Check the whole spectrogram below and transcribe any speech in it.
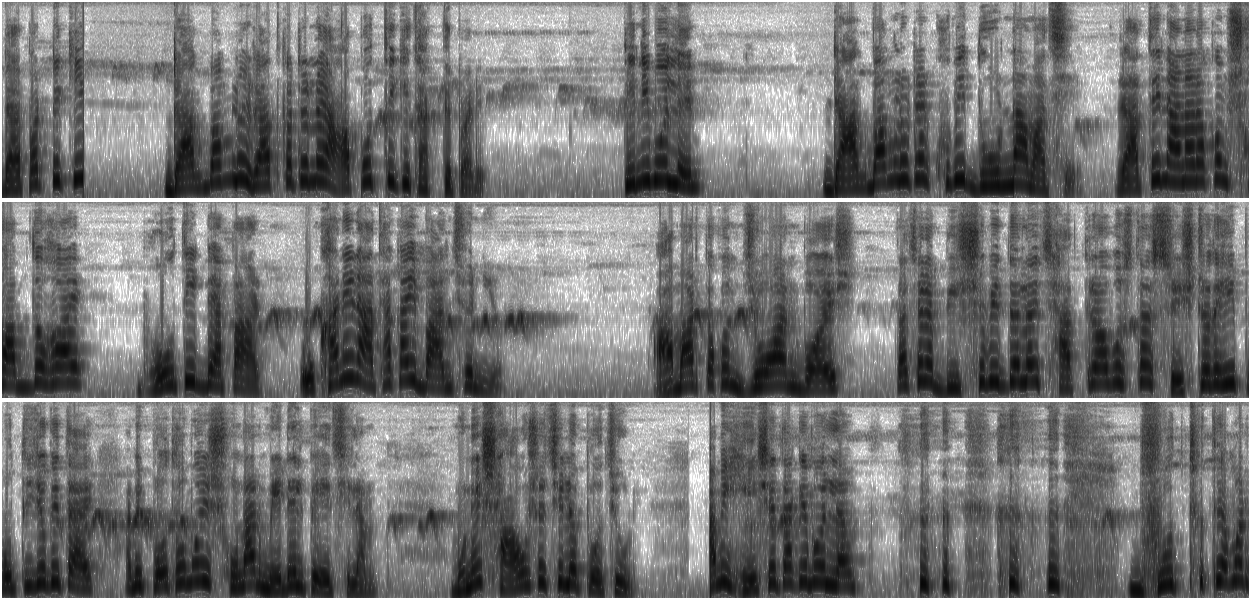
ব্যাপারটা কি? ডাকবাংলোয় রাত কাটানোয় আপত্তি কি থাকতে পারে? তিনি বললেন, ডাক বাংলোটার খুবই দুর্নাম আছে। রাতে নানা রকম শব্দ হয়, ভৌতিক ব্যাপার, ওখানে না থাকাই বাঞ্ছনীয়। আমার তখন জোয়ান বয়স, তাছাড়া বিশ্ববিদ্যালয় ছাত্র অবস্থার শ্রেষ্ঠদেহী প্রতিযোগিতায় আমি প্রথম ওই সোনার মেডেল পেয়েছিলাম। মনে সাহসও ছিল প্রচুর। আমি হেসে তাকে বললাম, ভূত টুতে আমার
